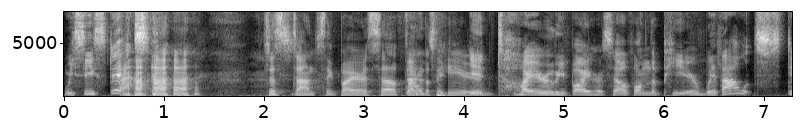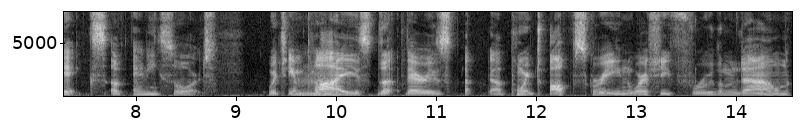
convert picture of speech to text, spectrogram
We see sticks Just dancing by herself on the pier. entirely by herself on the pier without sticks of any sort. Which implies that there is a, a point off screen where she threw them down.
